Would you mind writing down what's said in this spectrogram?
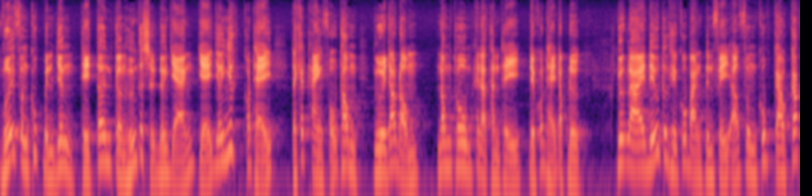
Với phân khúc bình dân thì tên cần hướng tới sự đơn giản, dễ giới nhất có thể để khách hàng phổ thông, người lao động, nông thôn hay là thành thị đều có thể đọc được. Ngược lại, nếu thương hiệu của bạn định vị ở phân khúc cao cấp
